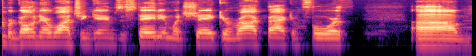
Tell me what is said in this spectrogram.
remember going there watching games. The stadium would shake and rock back and forth. Um,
